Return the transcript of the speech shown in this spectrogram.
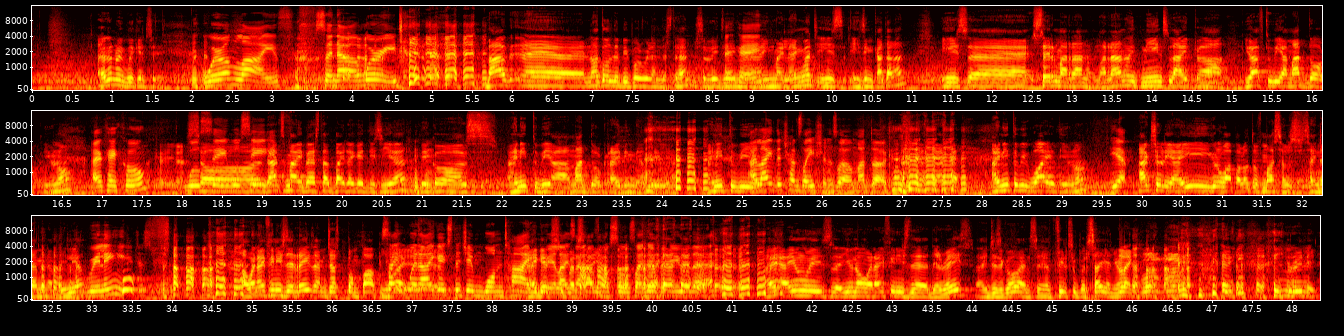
I don't know if we can say. We're on live, so now I'm worried. but uh, not all the people will understand. So it's in, Okay. uh, in my language. it's, is in Catalan. Is uh, ser marrano. Marrano it means like uh, you have to be a mad dog. You know. okay, cool. Okay, yeah. We'll so see, we'll see. That's my best advice I get this year because I need to be a mad dog riding the Aprilia. I need to be. I like the translation as well, Mad Dog. I need to be wild. You know. yep. Actually, I grew up a lot of muscles since I'm in Aprilia. Really? You just when I finish the race, I'm just pumped up. it's you know, like when I go to the gym one time I and get realise super I have tired. muscles I never knew were there. I, I always, uh, you know, when I finish the, the race, I just go and say, feel super shy, and you're like, whoa, whoa. really.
